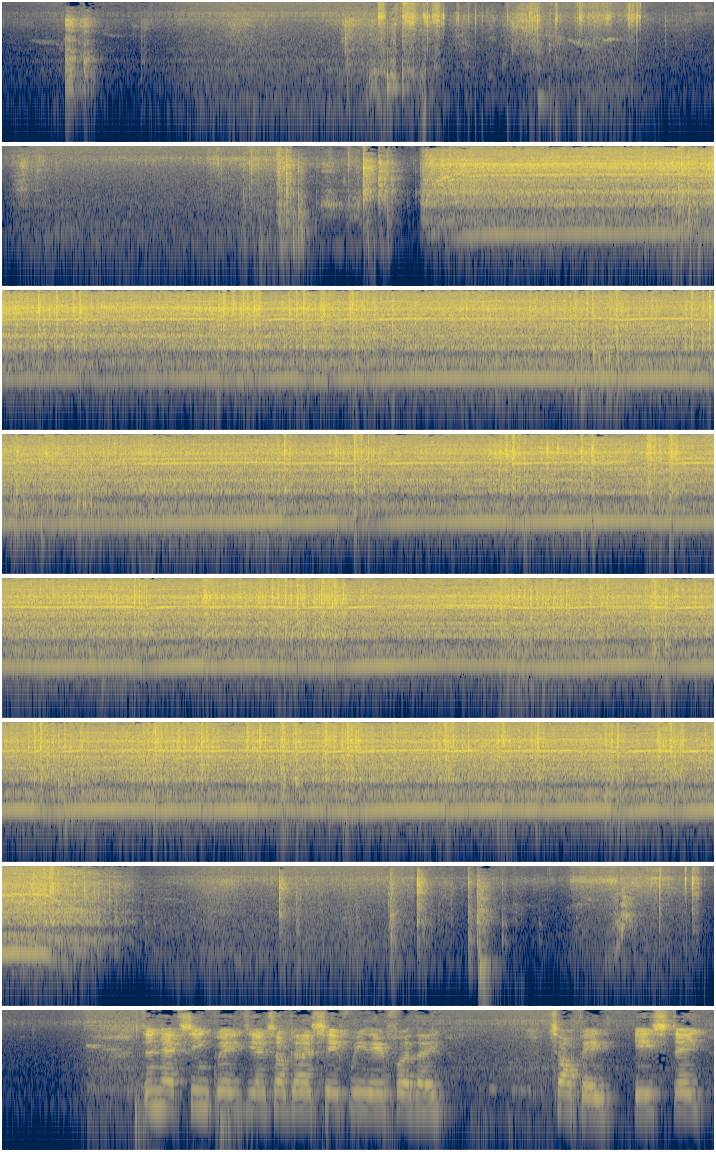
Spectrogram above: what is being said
The next ingredient I'm going to see do for the topping is the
